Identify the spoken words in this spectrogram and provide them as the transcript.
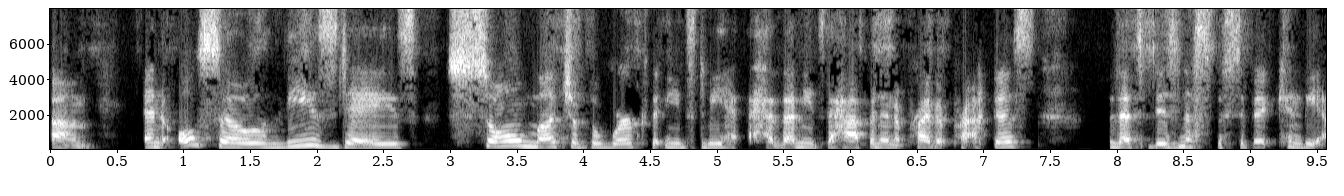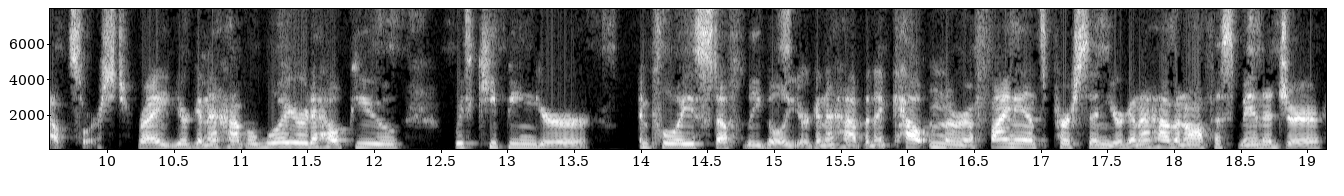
Um, and also these days, so much of the work that needs to be ha- that needs to happen in a private practice that's business specific can be outsourced, right? You're going to have a lawyer to help you with keeping your employee stuff legal. You're going to have an accountant or a finance person. You're going to have an office manager.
